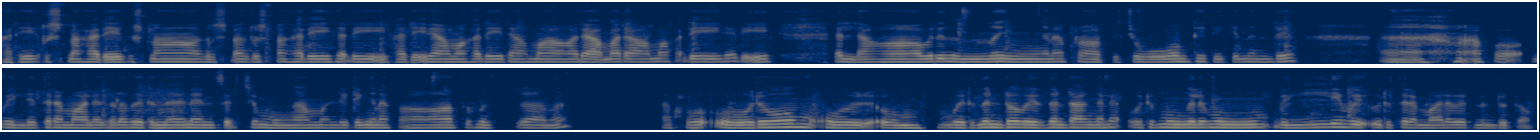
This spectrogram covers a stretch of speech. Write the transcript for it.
ഹരേ കൃഷ്ണ ഹരേ കൃഷ്ണ കൃഷ്ണ കൃഷ്ണ ഹരേ ഹരേ ഹരേ രാമ ഹരേ രാമ രാമ രാമ ഹരേ ഹരേ. എല്ലാവരും നിന്ന് ഇങ്ങനെ പ്രാർത്ഥിച്ചുകൊണ്ടിരിക്കുന്നുണ്ട്. അപ്പോൾ വലിയ തിരമാലകൾ വരുന്നതിനനുസരിച്ച് മുങ്ങാൻ വേണ്ടിയിട്ട് ഇങ്ങനെ കാത്തു നിൽക്കുകയാണ്. അപ്പോൾ ഓരോ വരുന്നുണ്ടോ വരുന്നുണ്ടോ അങ്ങനെ ഒരു മുങ്ങൽ മുങ്ങും വലിയ ഒരു തിരമാല വരുന്നുണ്ട് കേട്ടോ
